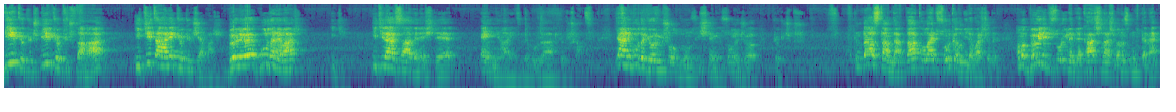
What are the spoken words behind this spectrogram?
1 kök 3 1 kök 3 daha 2 tane kök 3 yapar. Bölü burada ne var? 2. İkiler sadeleşti. En nihayetinde burada kök 3 kaldı. Yani burada görmüş olduğunuz işlemin sonucu kök 3'tür. Bakın daha standart, daha kolay bir soru kalıbıyla başladık. Ama böyle bir soruyla bile karşılaşmanız muhtemel.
